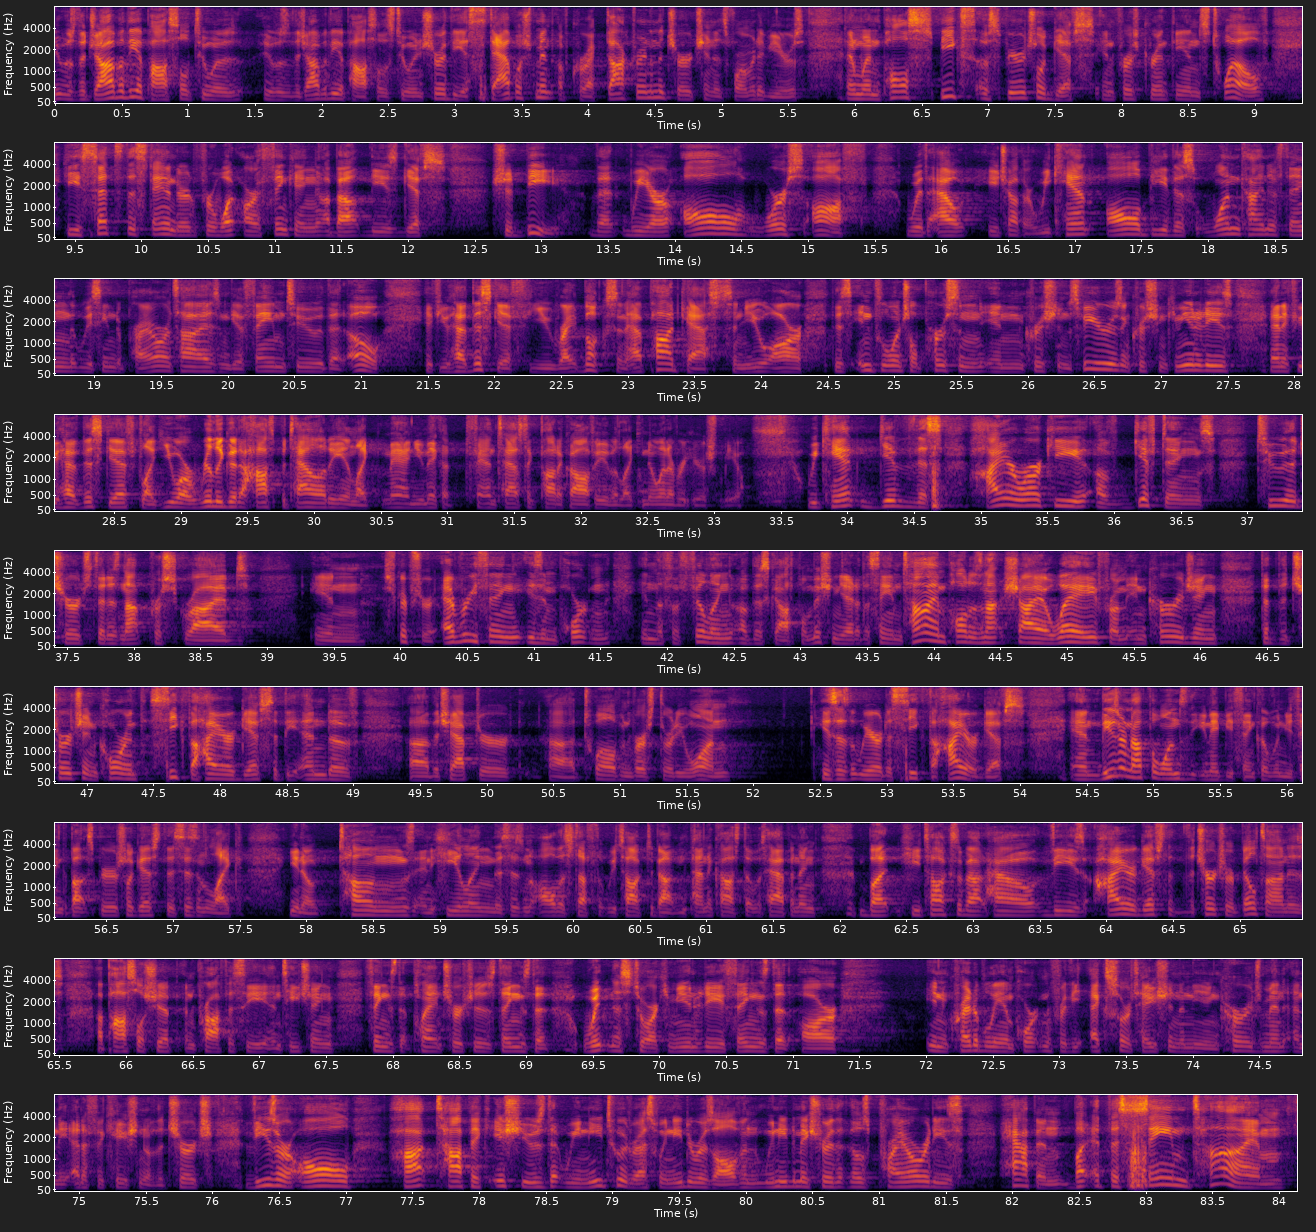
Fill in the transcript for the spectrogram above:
It was the job of the apostle to it was the job of the apostles to ensure the establishment of correct doctrine in the church in its formative years. And when Paul speaks of spiritual gifts in 1 Corinthians 12, he sets the standard for what our thinking about these gifts should be that we are all worse off without each other. We can't all be this one kind of thing that we seem to prioritize and give fame to that, oh, if you have this gift, you write books and have podcasts and you are this influential person in Christian spheres and Christian communities. And if you have this gift, like you are really good at hospitality and like, man, you make a fantastic pot of coffee, but like no one ever hears from you. We can't give this hierarchy of giftings to the church that is not prescribed in Scripture. Everything is important in the fulfilling of this gospel mission, yet at the same time, Paul does not shy away from encouraging that the church in Corinth seek the higher gifts at the end of uh, the chapter uh, 12 and verse 31. He says that we are to seek the higher gifts. And these are not the ones that you maybe think of when you think about spiritual gifts. This isn't like, you know, tongues and healing. This isn't all the stuff that we talked about in Pentecost that was happening. But he talks about how these higher gifts that the church are built on is apostleship and prophecy and teaching, things that plant churches, things that witness to our community, things that are incredibly important for the exhortation and the encouragement and the edification of the church. These are all hot topic issues that we need to address, we need to resolve, and we need to make sure that those priorities happen. But at the same time,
